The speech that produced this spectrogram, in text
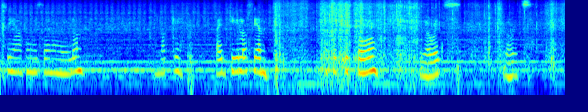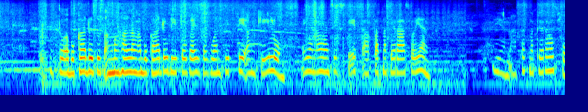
kasi yung aking mister ng melon. Ang laki. 5 kilos yan. Tapos ito, carrots. Carrots. Ito, avocado. Sus, ang mahal ng avocado dito guys. Sa 150 ang kilo. Ayan, oh, 168. Apat na piraso yan. Ayan, apat na piraso.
